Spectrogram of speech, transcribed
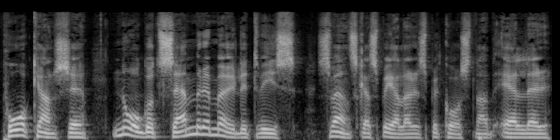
på kanske något sämre möjligtvis svenska spelares bekostnad eller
